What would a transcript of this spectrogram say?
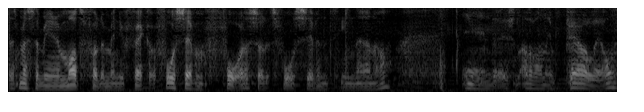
This must have been a mod for the manufacturer. 474, so that's 470 nano. And there's another one in parallel.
